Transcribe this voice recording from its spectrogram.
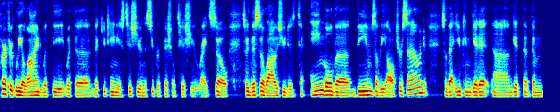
perfectly aligned with the with the the cutaneous tissue and the superficial tissue right? So so this allows you to, to angle the beams of the ultrasound so that you can get it uh, get the, the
